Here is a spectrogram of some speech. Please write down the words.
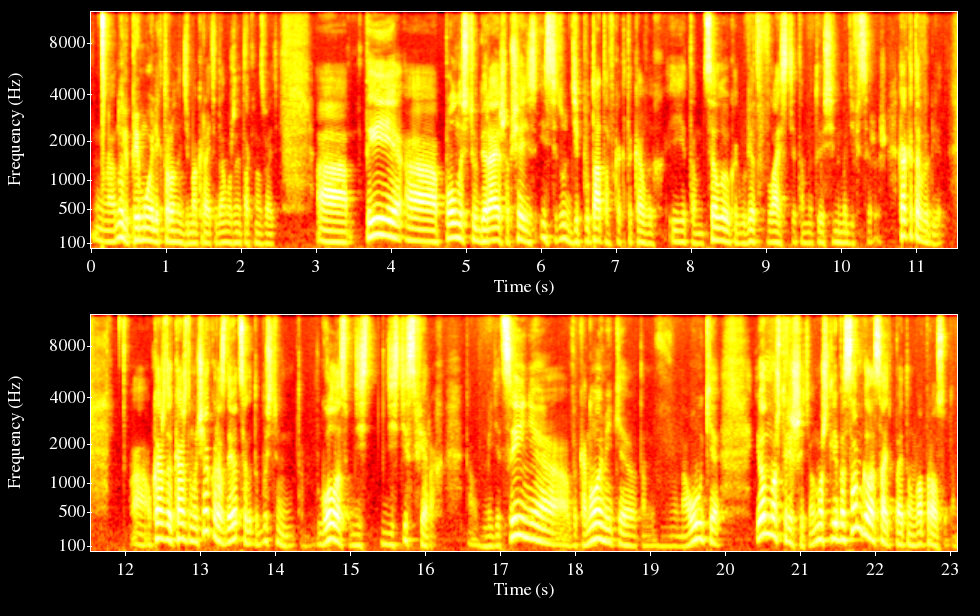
ну или прямой электронной демократии, да, можно и так назвать, ты полностью убираешь вообще институт депутатов как таковых и там целую как бы ветвь власти, там, это ее сильно модифицируешь. Как это выглядит? У каждого, каждому человеку раздается, допустим, там, голос в 10, в 10 сферах там, в медицине, в экономике, там, в науке. И он может решить. Он может либо сам голосовать по этому вопросу, там,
